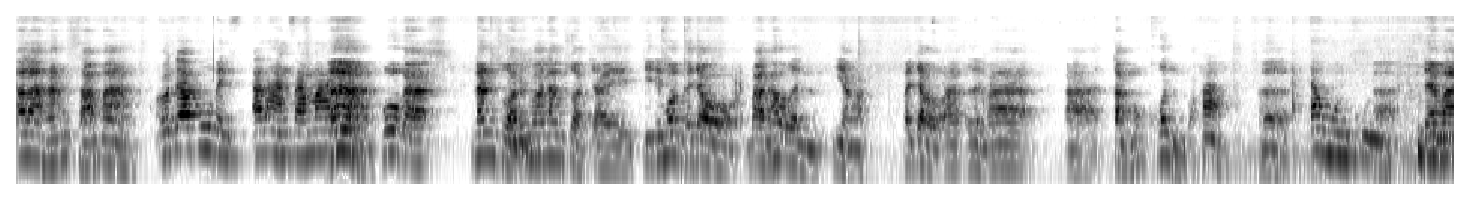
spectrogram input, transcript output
อรหังสามมาโอ้เจ้าปูเป็นอรหังตามมาอ่าปู่ก็นั่งสวดมานั่งสวดใจจินิมนต์เขาเจ้าบ้านเฮาเอิ้นอีหยังล่ะพระเจ้าอ่าเอิ้นว่า อ่าตั้งมงคลบ่ค่ะเออเจ้ามุนคุณ อ่าแต่ว่า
